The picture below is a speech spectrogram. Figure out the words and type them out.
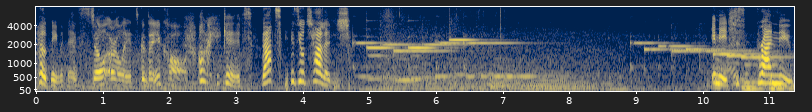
help me with this? It's still early. It's good that you called. All right, good. That is your challenge. Image, just brand new.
